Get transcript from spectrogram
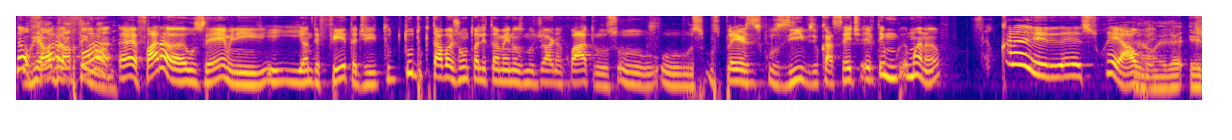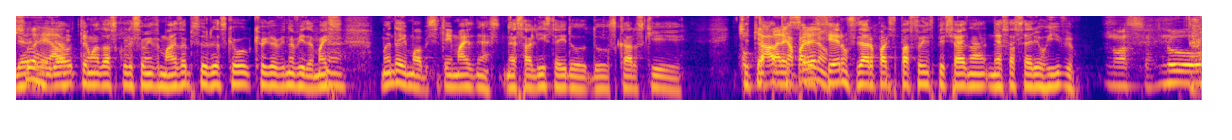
Não, o real fora, brabo tem fora, nome. É, fora os Eminem e, e Undefeated, tudo, tudo que tava junto ali também no, no Jordan 4, os, o- os, os players exclusivos e o cacete, ele tem. Mano, o cara é, é surreal, Não, velho. ele, é- ele, é- surreal. ele é- tem uma das coleções mais absurdas que eu, que eu já vi na vida. Mas É. manda aí, Mob, você tem mais nessa, nessa lista aí do- dos caras que, que, Que tá- que apareceram? apareceram, fizeram participações especiais na- nessa série horrível. Nossa, no, eu,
